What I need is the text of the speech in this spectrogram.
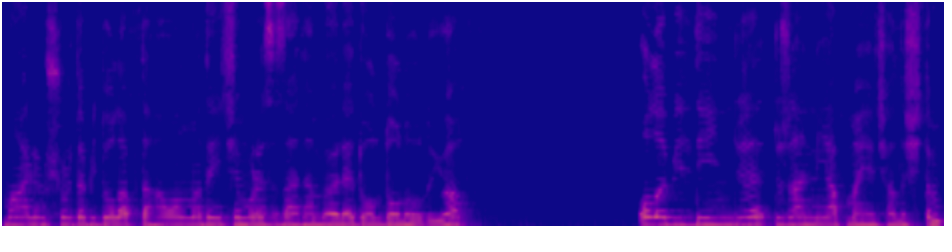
Malum şurada bir dolap daha olmadığı için burası zaten böyle dolu dolu oluyor. Olabildiğince düzenli yapmaya çalıştım.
